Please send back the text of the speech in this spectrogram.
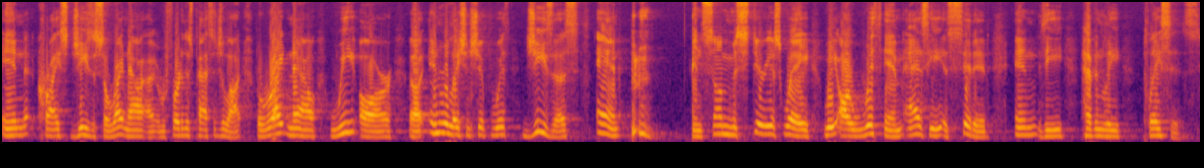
in Christ Jesus. So, right now, I refer to this passage a lot, but right now, we are uh, in relationship with Jesus and in some mysterious way, we are with him as he is seated in the heavenly places.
